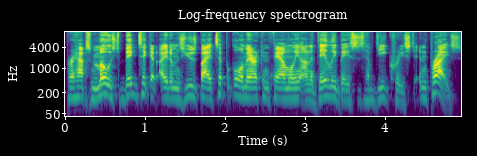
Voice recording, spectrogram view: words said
perhaps most, big ticket items used by a typical American family on a daily basis have decreased in price.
